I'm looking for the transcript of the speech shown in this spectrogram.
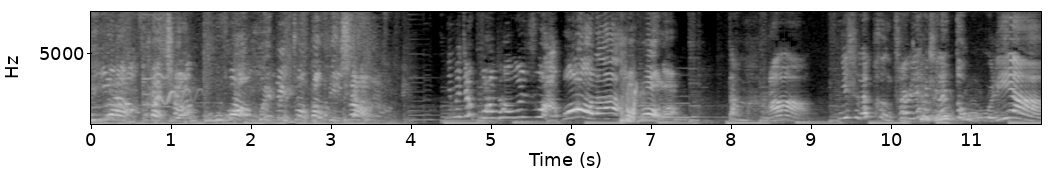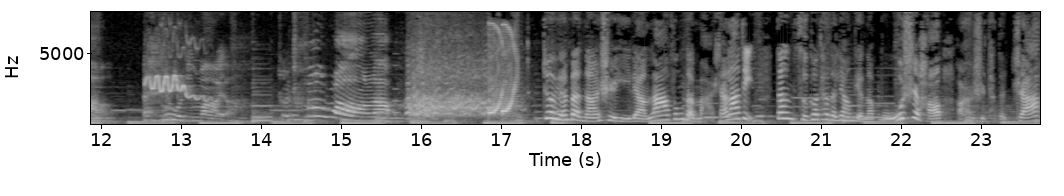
音浪太强，不晃会被撞到地上。你们这广场舞耍爆了！软爆了！大妈，你是来碰瓷儿的还是来赌的呀？哎呦我的妈呀，这唱。这原本呢是一辆拉风的玛莎拉蒂，但此刻它的亮点呢不是豪，而是它的渣。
